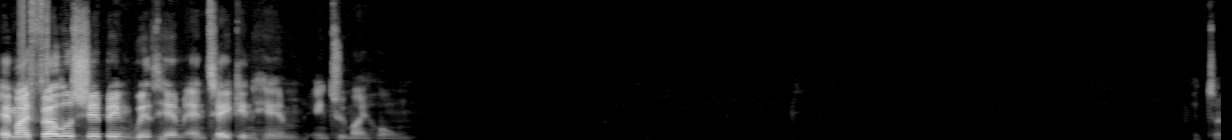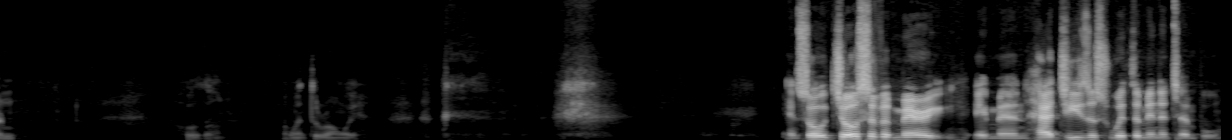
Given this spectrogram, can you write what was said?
Am I fellowshipping with him and taking him into my home? Turn the wrong way. And so Joseph and Mary, amen, had Jesus with them in the temple,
